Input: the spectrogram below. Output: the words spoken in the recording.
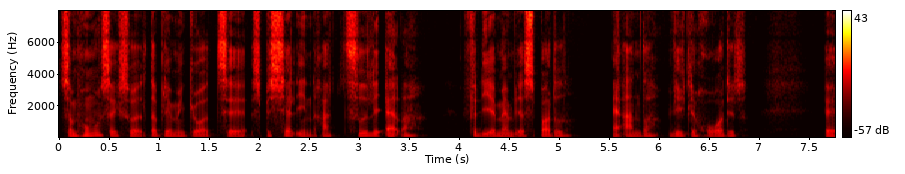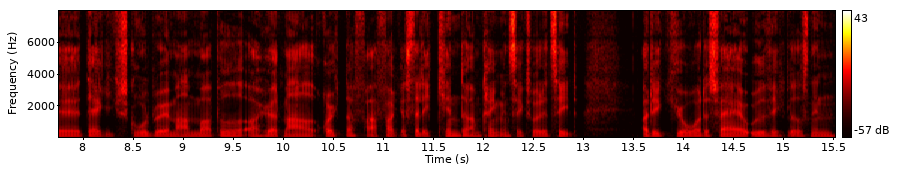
som homoseksuel, der bliver man gjort til, specielt i en ret tidlig alder, fordi at man bliver spottet af andre virkelig hurtigt. Øh, da jeg gik i skole, blev jeg meget mobbet og hørte meget rygter fra folk, jeg slet ikke kendte omkring min seksualitet. Og det gjorde desværre, at jeg udviklede sådan en,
